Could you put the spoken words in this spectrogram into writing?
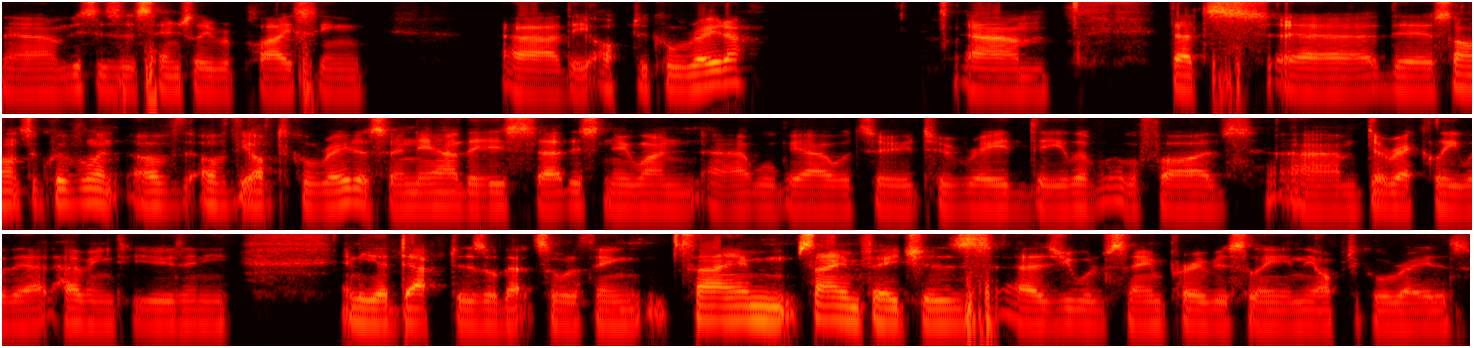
Um, this is essentially replacing uh, the optical reader. Um, that's uh, the Solinst equivalent of of the optical reader. So now this uh, this new one uh, will be able to to read the level logger fives um, directly without having to use any any adapters or that sort of thing. Same same features as you would have seen previously in the optical readers.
